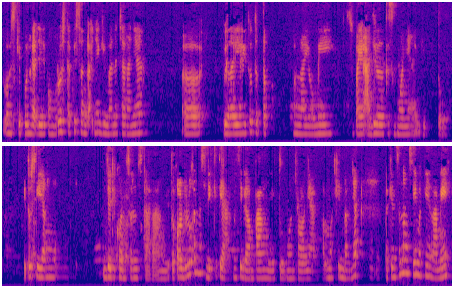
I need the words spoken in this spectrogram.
meskipun nggak jadi pengurus tapi seenggaknya gimana caranya uh, wilayah itu tetap mengayomi supaya adil ke semuanya gitu. Itu sih yang jadi concern sekarang gitu. Kalau dulu kan masih dikit ya masih gampang gitu kontrolnya kalau makin banyak makin senang sih makin rame.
